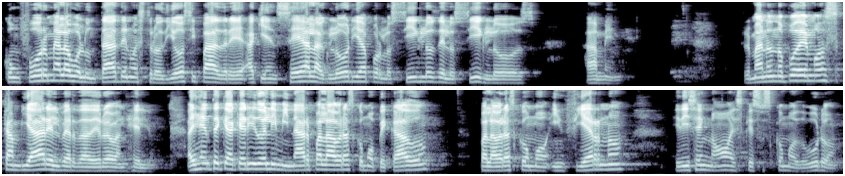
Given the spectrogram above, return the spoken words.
conforme a la voluntad de nuestro Dios y Padre, a quien sea la gloria por los siglos de los siglos. Amén. Hermanos, no podemos cambiar el verdadero evangelio. Hay gente que ha querido eliminar palabras como pecado, palabras como infierno, y dicen, no, es que eso es como duro,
